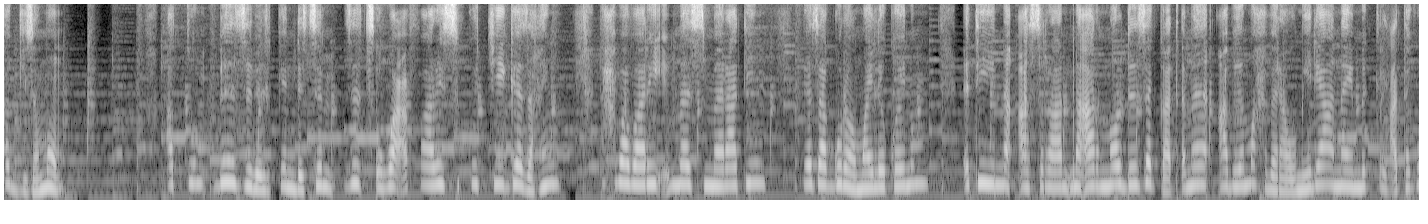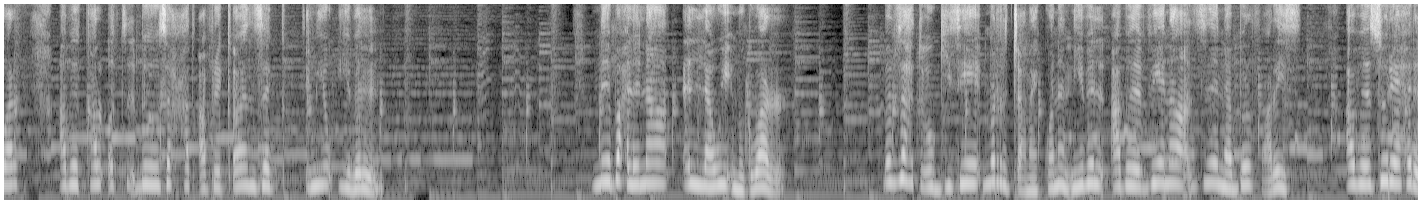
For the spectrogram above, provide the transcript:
ሓጊዞሞም ኣቱም ብዝብል ክንዲ ስም ዝፅዋዕ ፋሪስ ኩቺ ገዛኺን ተሓባባሪ መስመራቲ ገዛ ጉረማይለ ኮይኑ እቲ ንኣርኖልድ ዘጋጠመ ኣብ ማሕበራዊ ሚድያ ናይ ምቅላዕ ተግባር ኣብ ካልኦት ብዙሓት ኣፍሪቃውያን ዘጋጥም እዩ ይብል። ንባዕልና ዕላዊ ምግባር። መብዛሕትኡ ግዜ ምርጫን ኣይኮነን ይብል ኣብ ቬና ዝነብር ፋሪስ። ኣብ ዙርያ ሕደ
